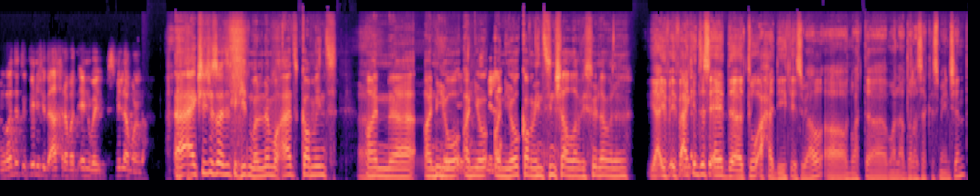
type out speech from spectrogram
I wanted to finish with Akhirah, but anyway, Bismillah, Maulana. I actually just wanted to get Malina Mu'ad's comments on uh, on your okay, on your Bismillah. on your comments, inshallah. Bismillah. Malina. Yeah, if, if I can just add uh, two ahadith as well uh, on what uh, Mullah Abdul Razak has mentioned.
